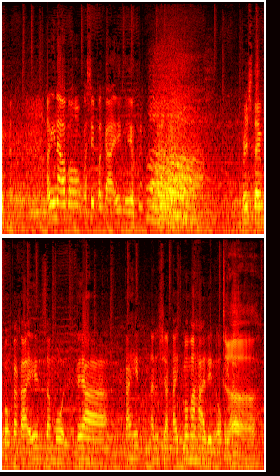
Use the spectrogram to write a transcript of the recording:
Ang inaabang ko kasi pagkain ngayon. First time kong kakain sa mall. Kaya kahit ano siya, kahit mamahalin, okay. Duh. almost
